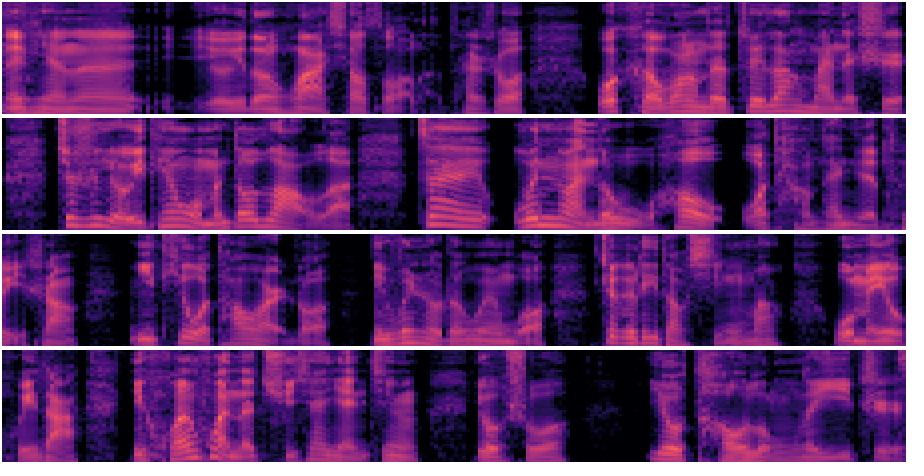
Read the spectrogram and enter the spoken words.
那天呢，有一段话笑死我了。他说：“我渴望的最浪漫的事，就是有一天我们都老了，在温暖的午后，我躺在你的腿上，你替我掏耳朵，你温柔的问我这个力道行吗？我没有回答。你缓缓的取下眼镜，又说又掏聋了一只。”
